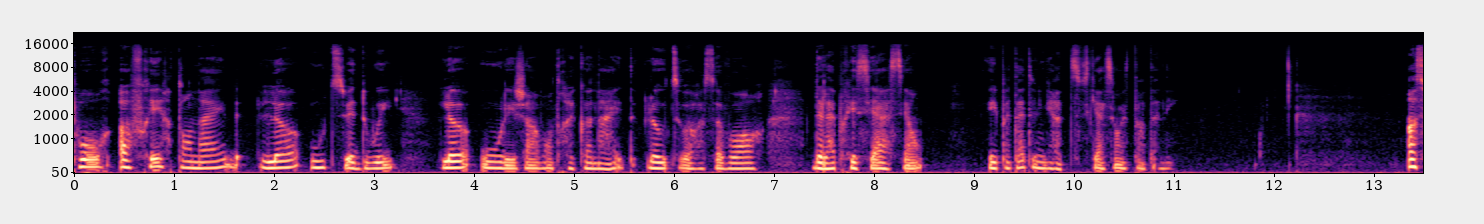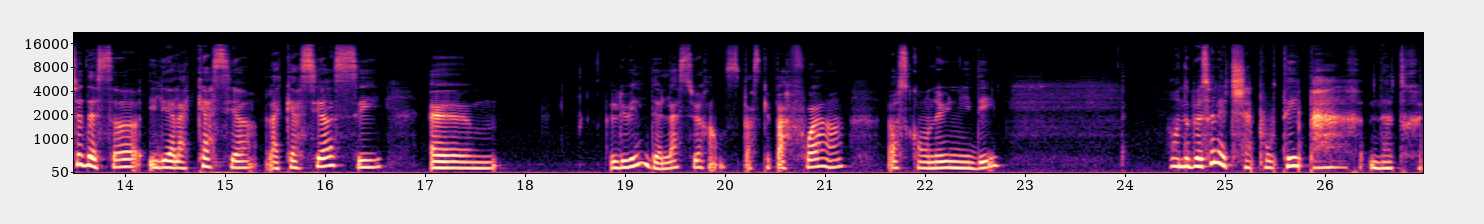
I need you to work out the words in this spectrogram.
pour offrir ton aide là où tu es doué, là où les gens vont te reconnaître, là où tu vas recevoir de l'appréciation et peut-être une gratification instantanée. Ensuite de ça, il y a la cassia. La cassia, c'est euh, l'huile de l'assurance, parce que parfois, hein, lorsqu'on a une idée, on a besoin d'être chapeauté par notre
